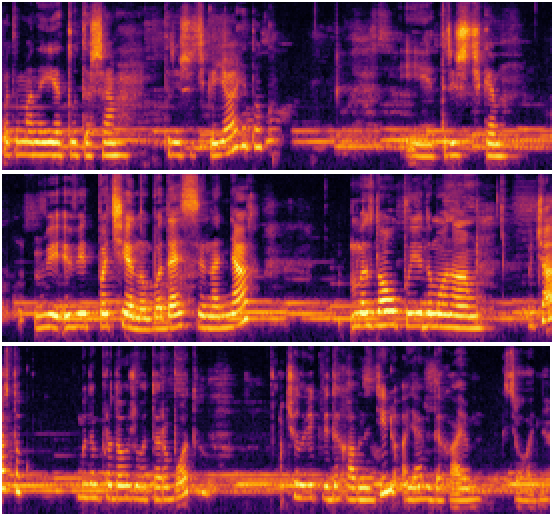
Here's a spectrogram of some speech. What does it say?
бо в мене є тут ще трішечки ягідок і трішечки відпочину, бо десь на днях ми знову поїдемо на участок, будемо продовжувати роботу. Чоловік віддихав неділю, а я віддихаю сьогодні.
